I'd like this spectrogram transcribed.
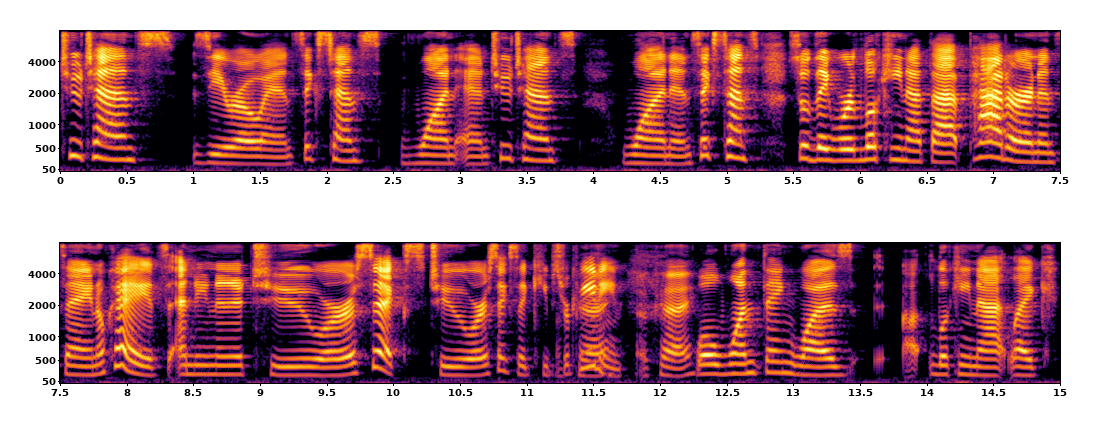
two tenths, zero and six tenths, one and two tenths, one and six tenths. So they were looking at that pattern and saying, okay, it's ending in a two or a six, two or a six. It keeps repeating. okay. Well, one thing was uh, looking at like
